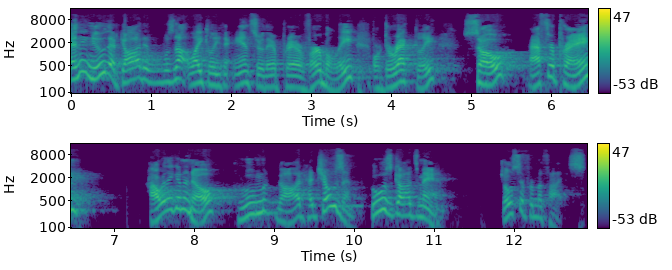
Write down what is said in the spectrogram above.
And they knew that God was not likely to answer their prayer verbally or directly. So, after praying, how are they going to know whom God had chosen? Who was God's man? Joseph or Matthias?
